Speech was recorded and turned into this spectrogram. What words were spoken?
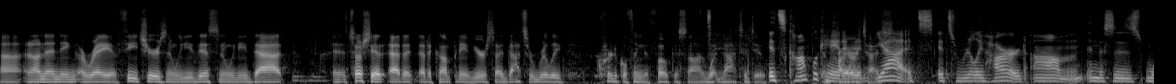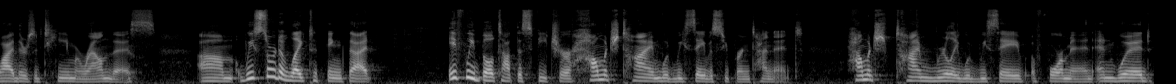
uh, an unending array of features? And we need this and we need that. And especially at, at, a, at a company of your side, that's a really critical thing to focus on what not to do. It's complicated. Yeah, it's it's really hard, um, and this is why there's a team around this. Um, we sort of like to think that if we built out this feature, how much time would we save a superintendent? How much time really would we save a foreman? And would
